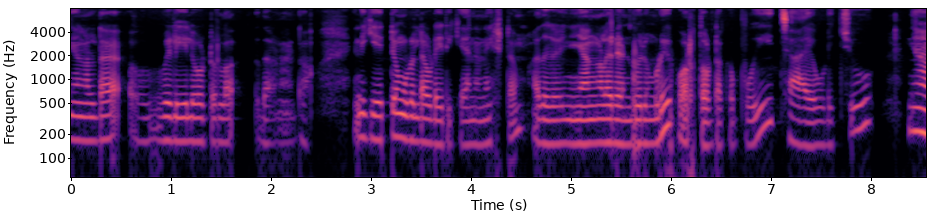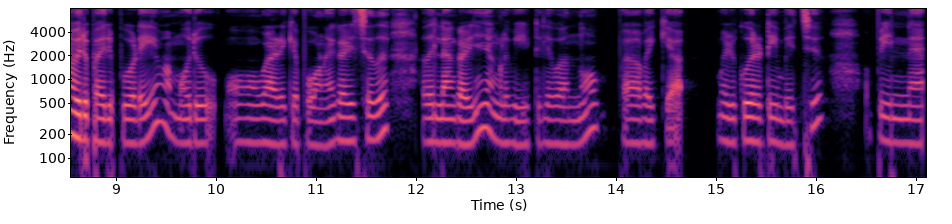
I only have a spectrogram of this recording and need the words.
ഞങ്ങളുടെ വെളിയിലോട്ടുള്ള ഇതാണ് കേട്ടോ. എനിക്ക് ഏറ്റവും കൂടുതൽ അവിടെ ഇരിക്കാനാണ് ഇഷ്ടം. അത് കഴിഞ്ഞ് ഞങ്ങൾ രണ്ടുപേരും കൂടി പുറത്തോട്ടൊക്കെ പോയി ചായ കുടിച്ചു. ഞാൻ ഒരു പരിപ്പ് വടയും അമ്മ ഒരു വാഴയ്ക്ക വാഴയ്ക്കപ്പമാണ് കഴിച്ചത്. അതെല്ലാം കഴിഞ്ഞ് ഞങ്ങൾ വീട്ടിൽ വന്നു. പാവയ്ക്ക മെഴുക്കുരട്ടിയും വെച്ച് പിന്നെ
